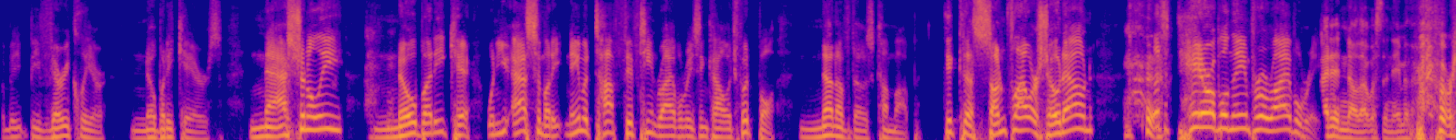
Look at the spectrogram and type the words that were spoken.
Let me be very clear. Nobody cares. Nationally, nobody cares. When you ask somebody, name a top 15 rivalries in college football, none of those come up. Think the Sunflower Showdown? That's a terrible name for a rivalry. I didn't know that was the name of the rivalry.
